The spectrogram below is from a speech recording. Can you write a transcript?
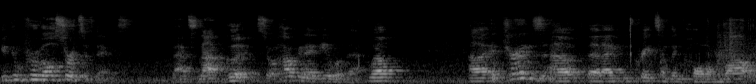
you can prove all sorts of things. That's not good. So how can I deal with that? Well, uh, it turns out that I can create something called a model,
